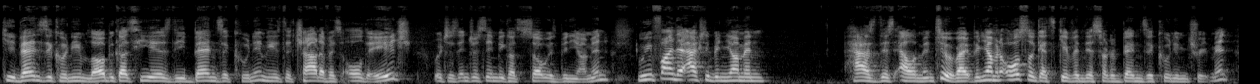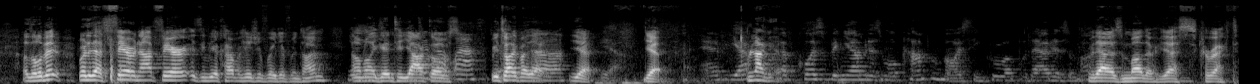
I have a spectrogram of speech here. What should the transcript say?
Ki ben zikunim lo, because he is the ben zikunim, he is the child of his old age, which is interesting because so is Binyamin. We find that actually Binyamin has this element too, right? Binyamin also gets given this sort of ben zikunim treatment a little bit. Whether that's fair or not fair is going to be a conversation for a different time. I'm going to get into did Yaakov's. We talked about that. uh, Yeah, Yeah. yeah. And not of course, Binyamin is more compromised. He grew up without his mother. Without his mother, yes, correct.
